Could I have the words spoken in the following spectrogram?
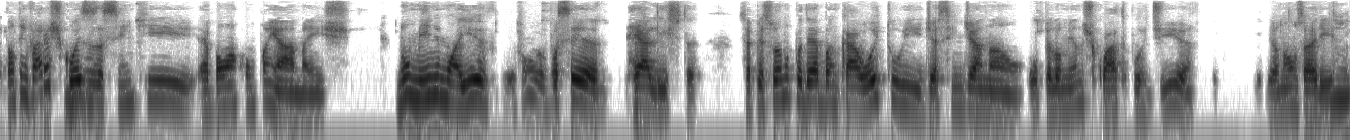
Então tem várias coisas uhum. assim que é bom acompanhar, mas no mínimo aí, vou ser realista. Se a pessoa não puder bancar 8 I de assim de anão, ou pelo menos 4 por dia, eu não usaria. Hum.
